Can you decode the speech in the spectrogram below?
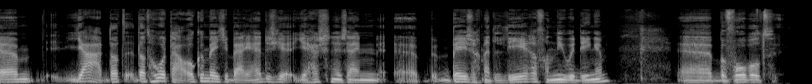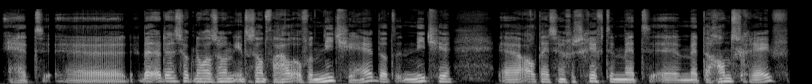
Um, ja, dat, dat hoort daar ook een beetje bij. Hè? Dus je, je hersenen zijn bezig met leren van nieuwe dingen. Uh, bijvoorbeeld het... Uh, er is ook nog wel zo'n interessant verhaal over Nietzsche. Hè? Dat Nietzsche uh, altijd zijn geschriften met, met de hand schreef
